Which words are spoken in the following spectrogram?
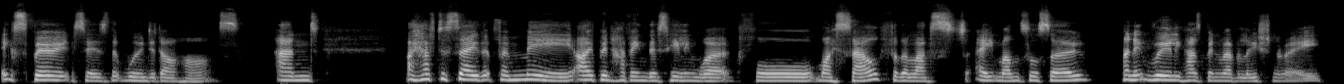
experiences that wounded our hearts. And I have to say that for me, I've been having this healing work for myself for the last eight months or so. And it really has been revolutionary.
